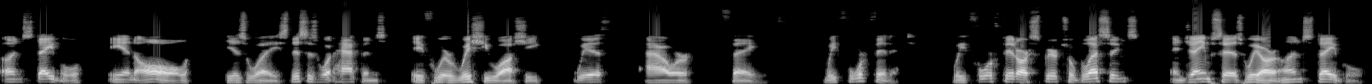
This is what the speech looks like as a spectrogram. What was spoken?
unstable in all his ways. This is what happens if we're wishy washy with our faith. We forfeit it. We forfeit our spiritual blessings, and James says we are unstable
